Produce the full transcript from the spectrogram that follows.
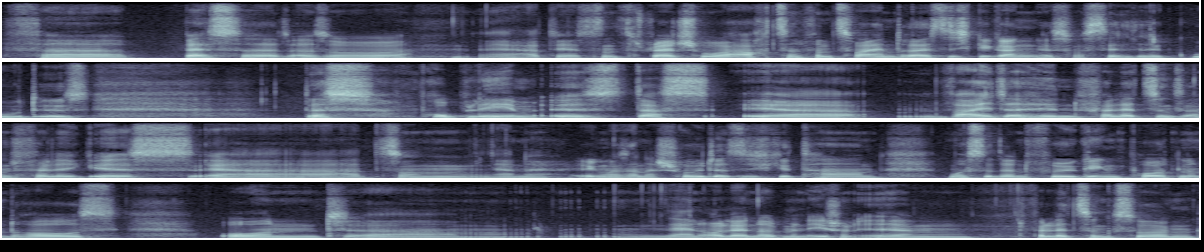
verbessert. Also er hat jetzt einen Stretch, wo er 18 von 32 gegangen ist, was sehr, sehr gut ist. Das Problem ist, dass er weiterhin verletzungsanfällig ist. Er hat so ein, ja, eine, irgendwas an der Schulter sich getan, musste dann früh gegen Portland raus. Und ähm, ja, in Orlando hat man eh schon ähm, Verletzungssorgen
